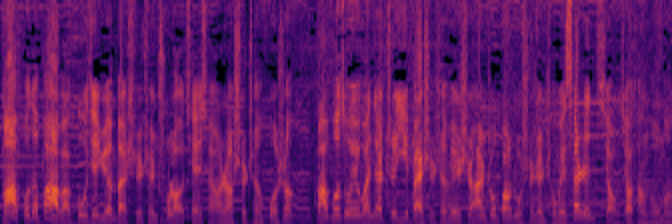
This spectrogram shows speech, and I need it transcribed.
麻婆的爸爸勾结原版时辰出老千，想要让时辰获胜。麻婆作为玩家之一，拜时辰为师，暗中帮助时辰成为三人小教堂同盟。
